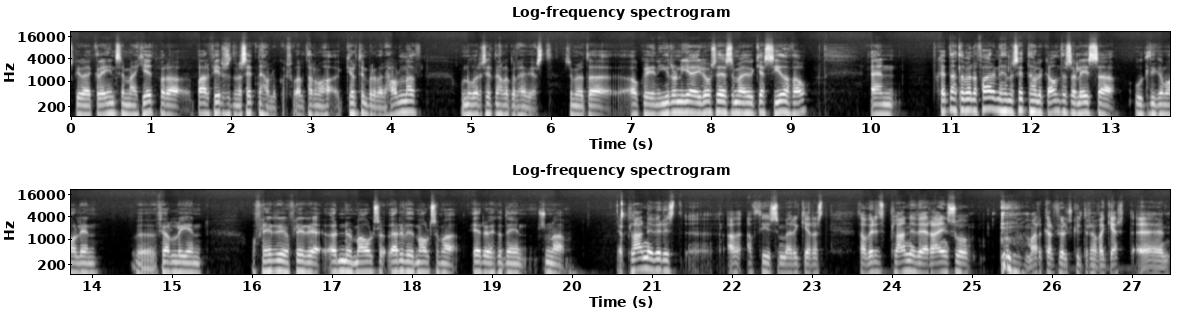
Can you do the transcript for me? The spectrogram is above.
skrifaði grein sem að hétt bara bara fyrirsönduna setnihállugur, var að tala um að kjörtímbara verið hálnað og nú verið setnihállugur hefjast, sem er þetta ákveðin írónía í ljósið sem hefur gæst síðan þá. En hvernig ætla að vera að fara inn í þennan setnihálluga án þess að leysa útlíkamálin uh, fjárlögin og fleiri og fleiri önnur mál, erfið mál sem eru einhvern veginn svona Já, planið verist af, af því sem er að gerast, þá verist planið vera eins og margar fjölskyldur hafa gert um,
